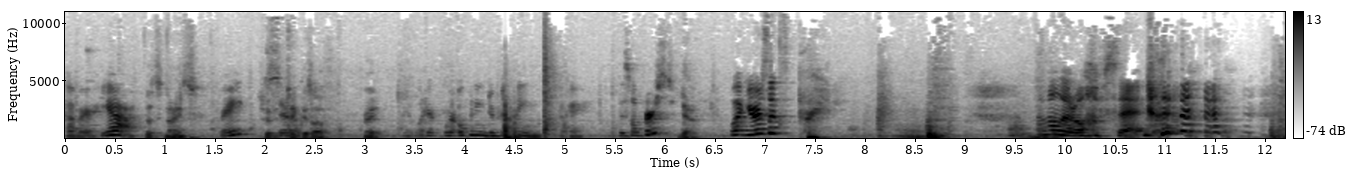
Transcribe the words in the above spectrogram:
cover. Yeah, that's nice. right? So, you take this off, right? Wait, what are, we're opening different things. Okay, this one first? Yeah. What? Yours looks pretty. I'm a little upset. it's so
